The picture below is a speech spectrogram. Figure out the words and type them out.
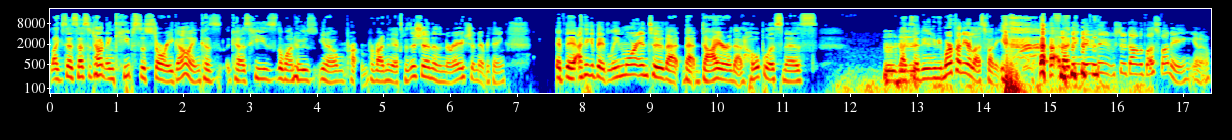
like you said, sets the tone and keeps the story going because because he's the one who's you know pro- providing the exposition and the narration and everything. If they, I think if they'd lean more into that that dire, that hopelessness, Mhm. like I said, either to be more funny or less funny. and I think maybe they should have gone with less funny. You know,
